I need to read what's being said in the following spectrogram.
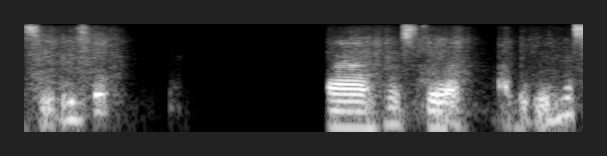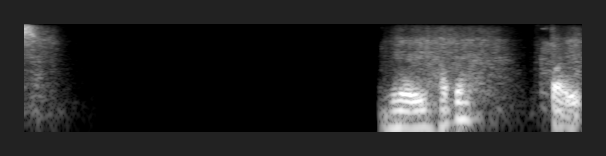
CDC. Uh, here's the RDBMS. Here we have a file.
